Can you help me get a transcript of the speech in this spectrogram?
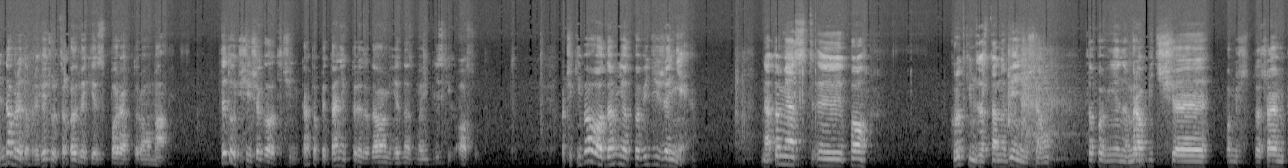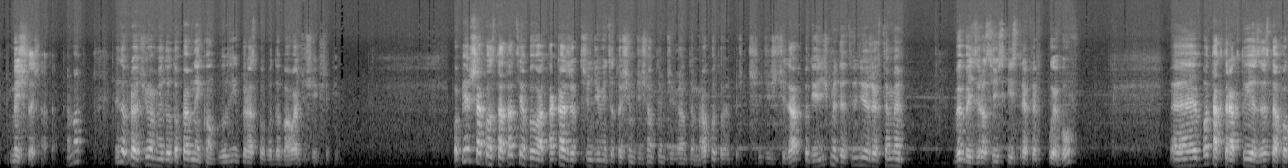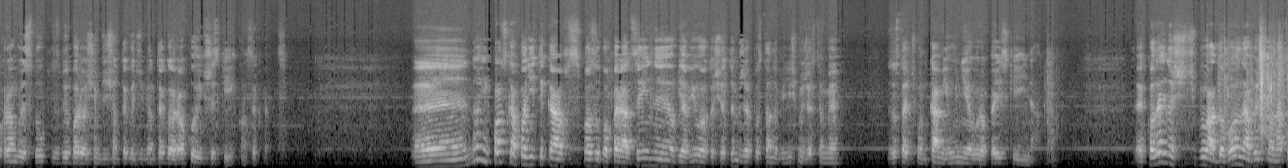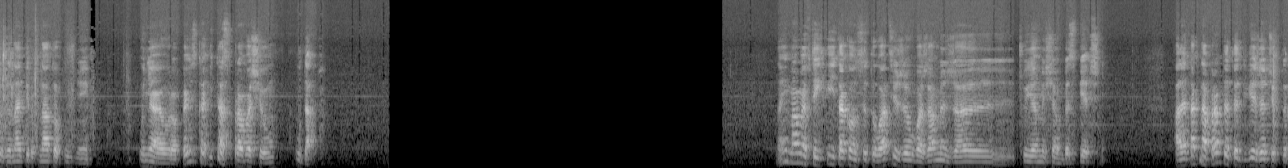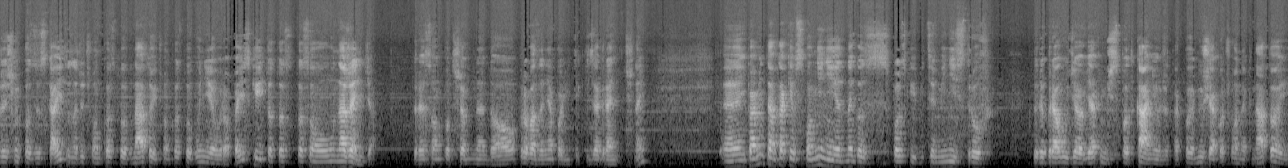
Dzień dobry, dobry wieczór, cokolwiek jest pora, którą mamy. Tytuł dzisiejszego odcinka to pytanie, które zadała mi jedna z moich bliskich osób. Oczekiwała ode mnie odpowiedzi, że nie. Natomiast y, po krótkim zastanowieniu się, co powinienem robić, y, pomyśl, zacząłem myśleć na ten temat i doprowadziła mnie do, do pewnej konkluzji, która spowodowała dzisiejszy film. Po pierwsza konstatacja była taka, że w 1989 roku, to już 30 lat, podjęliśmy decyzję, że chcemy wybyć z rosyjskiej strefy wpływów, e, bo tak traktuje zestaw okrągły stóp z wyboru 89 roku i wszystkie ich konsekwencje. E, No i polska polityka w sposób operacyjny objawiło to się tym, że postanowiliśmy, że chcemy zostać członkami Unii Europejskiej i NATO. Kolejność była dowolna, wyszło na to, że najpierw NATO, później Unia Europejska i ta sprawa się udała. No i mamy w tej chwili taką sytuację, że uważamy, że czujemy się bezpiecznie. Ale tak naprawdę te dwie rzeczy, któreśmy pozyskali, to znaczy członkostwo w NATO i członkostwo w Unii Europejskiej, to, to, to są narzędzia, które są potrzebne do prowadzenia polityki zagranicznej. E, I pamiętam takie wspomnienie jednego z polskich wiceministrów, który brał udział w jakimś spotkaniu, że tak powiem, już jako członek NATO i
